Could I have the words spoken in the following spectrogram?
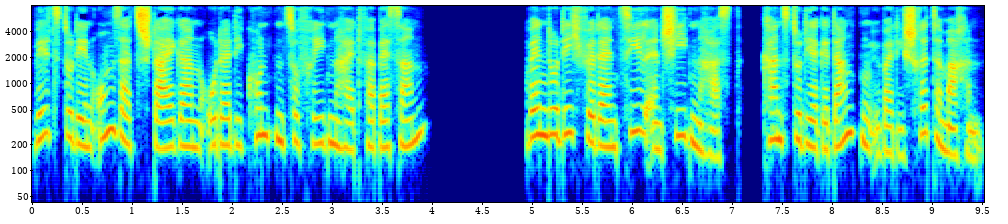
Willst du den Umsatz steigern oder die Kundenzufriedenheit verbessern? Wenn du dich für dein Ziel entschieden hast, kannst du dir Gedanken über die Schritte machen,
